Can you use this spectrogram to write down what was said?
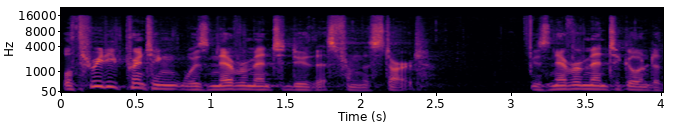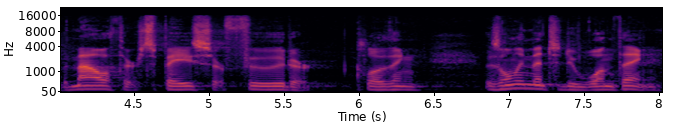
Well, 3D printing was never meant to do this from the start. It was never meant to go into the mouth or space or food or clothing. It was only meant to do one thing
